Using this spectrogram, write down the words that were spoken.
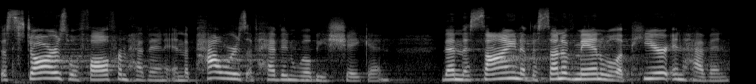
The stars will fall from heaven, and the powers of heaven will be shaken. Then the sign of the Son of Man will appear in heaven,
